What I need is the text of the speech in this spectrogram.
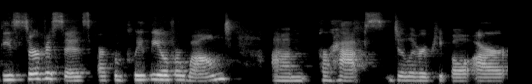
these services are completely overwhelmed. Um, perhaps delivery people are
